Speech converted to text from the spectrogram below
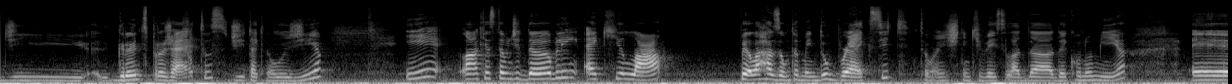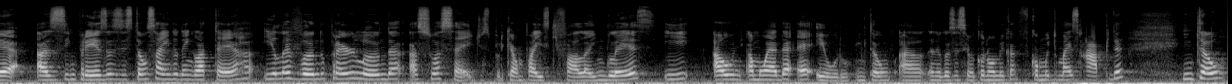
de grandes projetos de tecnologia. E a questão de Dublin é que lá pela razão também do Brexit, então a gente tem que ver esse lado da, da economia. É, as empresas estão saindo da Inglaterra e levando para a Irlanda as suas sedes, porque é um país que fala inglês e a, a moeda é euro. Então a, a, negociação econômica ficou muito mais rápida. Então,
